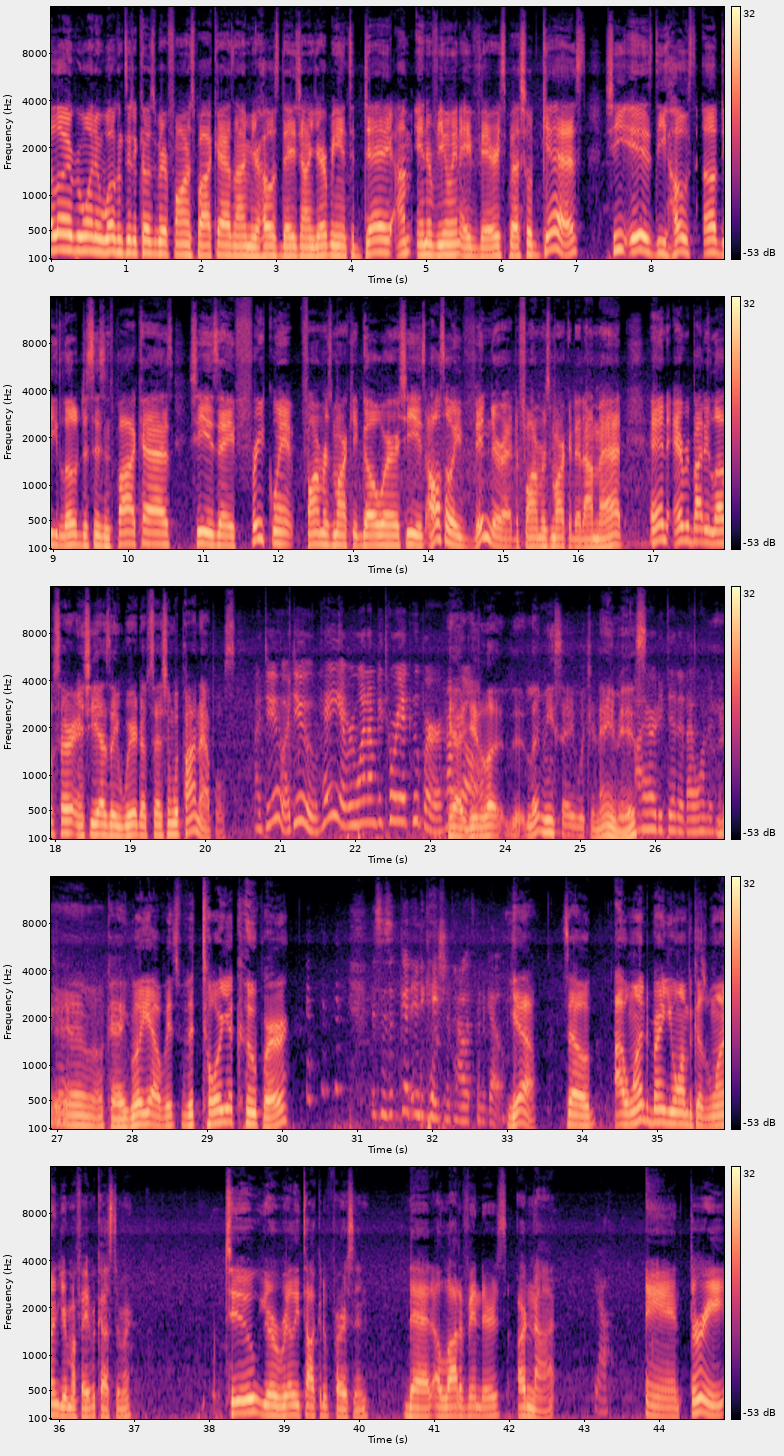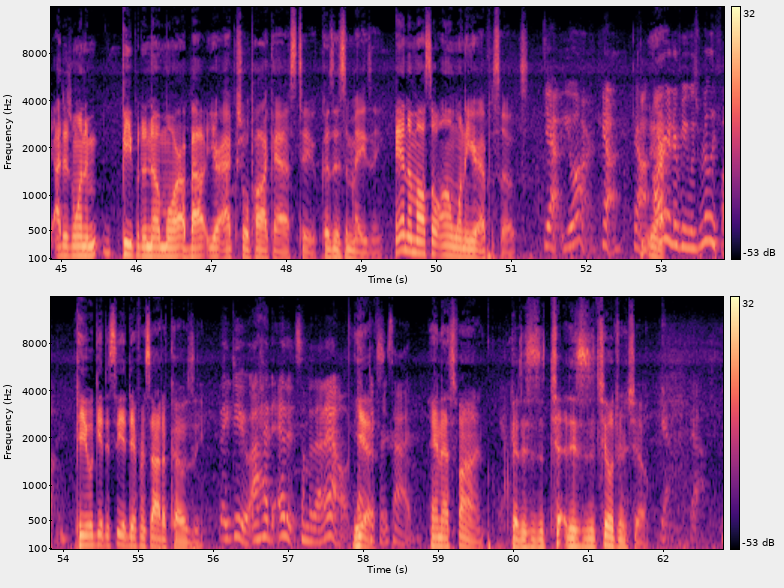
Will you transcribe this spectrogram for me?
Hello, everyone, and welcome to the Cozy Bear Farms podcast. I'm your host, Deijhon Yerby, and today I'm interviewing a very special guest. She is the host of the Little Decisions podcast. She is a frequent farmers market goer. She is also a vendor at the farmers market that I'm at, and everybody loves her. And she has a weird obsession with pineapples. I do, I do. Hey everyone, I'm Victoria Cooper. How yeah, are you let me say what your name is. I already did it. I wanted to do yeah, it. okay. Well, yeah, it's Victoria Cooper. This is a good indication of how it's going to go. Yeah. So I wanted to bring you on because one, you're my favorite customer. Two, you're a really talkative person that a lot of vendors are not. Yeah. And three, I just wanted people to know more about your actual podcast too, because it's amazing. And I'm also on one of your episodes. Yeah, you are. Yeah, yeah. Yeah. Our interview was really fun. People get to see a different side of Cozy, They do. I had to edit some of that out. That Yes. different side. and that's fine because this is a ch- this is a children's show. Yeah, yeah.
